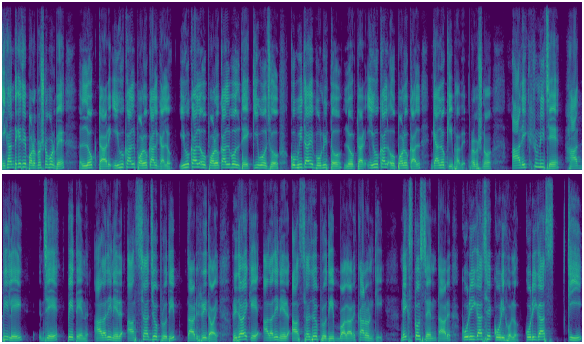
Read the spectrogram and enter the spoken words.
এখান থেকে যে বড় প্রশ্ন পড়বে, লোকটার ইহকাল পরকাল গেল। ইহকাল ও পরকাল বলতে কি বোঝো? কবিতায় বর্ণিত লোকটার ইহকাল ও পরকাল গেল কীভাবে? প্রশ্ন আর একটু নিচে হাত দিলেই যে পেতেন আলাদিনের আশ্চর্য প্রদীপ তার হৃদয়। হৃদয়কে আলাদিনের আশ্চর্য প্রদীপ বলার কারণ কি? নেক্সট কোশ্চেন তার কড়ি গাছে কড়ি হলো। কড়ি গাছ কি?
